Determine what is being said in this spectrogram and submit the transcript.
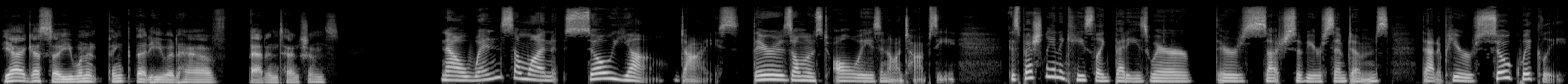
Yeah, I guess so. You wouldn't think that he would have bad intentions. Now, when someone so young dies, there is almost always an autopsy, especially in a case like Betty's, where there's such severe symptoms that appear so quickly.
